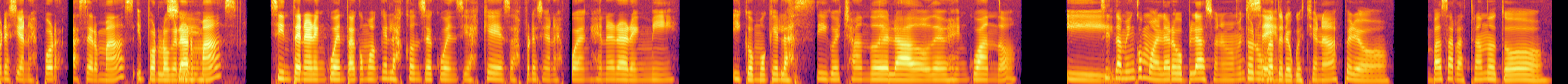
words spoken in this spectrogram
presiones por hacer más y por lograr Sí. más, sin tener en cuenta como que las consecuencias que esas presiones pueden generar en mí y como que las sigo echando de lado de vez en cuando. Y Sí, también como a largo plazo. En el momento nunca Sí. te lo cuestionás, pero vas arrastrando todo,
